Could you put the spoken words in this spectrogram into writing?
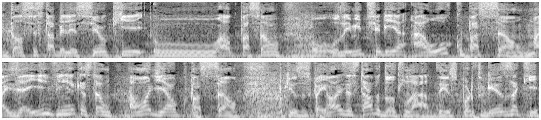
então se estabeleceu que o, a ocupação, o, o limite seria a ocupação, mas aí vinha a questão, aonde é a ocupação? Porque os espanhóis estavam do outro lado e os portugueses aqui.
